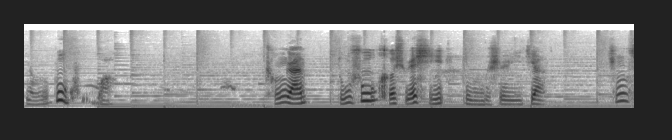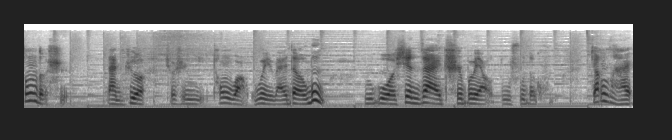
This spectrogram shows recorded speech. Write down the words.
能不苦吗？诚然，读书和学习并不是一件轻松的事。但这就是你通往未来的路。如果现在吃不了读书的苦，将来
